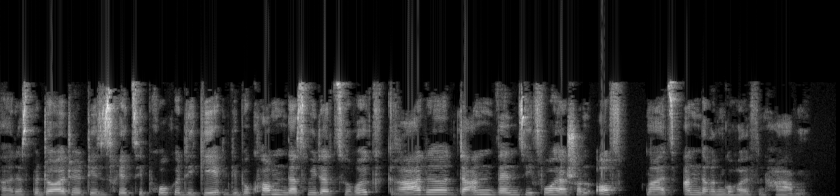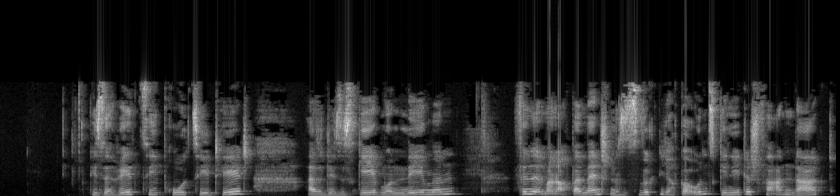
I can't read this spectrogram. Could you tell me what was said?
äh, das bedeutet, dieses Reziproke, die geben, die bekommen das wieder zurück, gerade dann, wenn sie vorher schon oftmals anderen geholfen haben. Diese Reziprozität, also dieses Geben und Nehmen, findet man auch bei Menschen. Das ist wirklich auch bei uns genetisch veranlagt.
